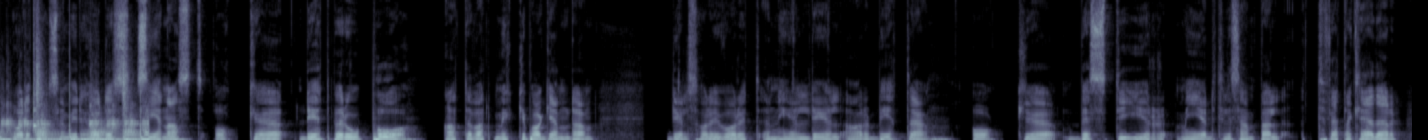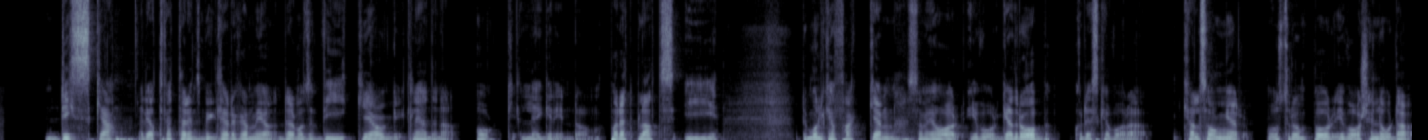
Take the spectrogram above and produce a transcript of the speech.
Nu var det ett tag sedan vi hördes senast och eh, det beror på att det varit mycket på agendan. Dels har det ju varit en hel del arbete och Eh, bestyr med till exempel tvätta kläder, diska. Eller jag tvättar inte så mycket kläder själv, men jag, däremot så viker jag kläderna och lägger in dem på rätt plats i de olika facken som vi har i vår garderob. Och det ska vara kalsonger och strumpor i varsin låda.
